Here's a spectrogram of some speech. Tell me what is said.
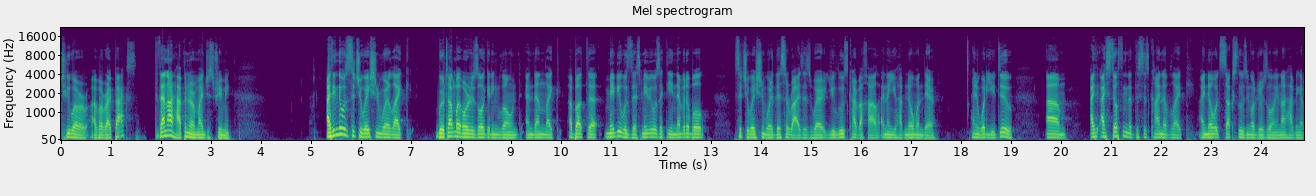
two of our, of our right backs. Did that not happen, or am I just dreaming? I think there was a situation where like we were talking about Odriozola getting loaned, and then like about the maybe it was this, maybe it was like the inevitable situation where this arises, where you lose Carvajal and then you have no one there, and what do you do? Um, I I still think that this is kind of like I know it sucks losing Odriozola and not having a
